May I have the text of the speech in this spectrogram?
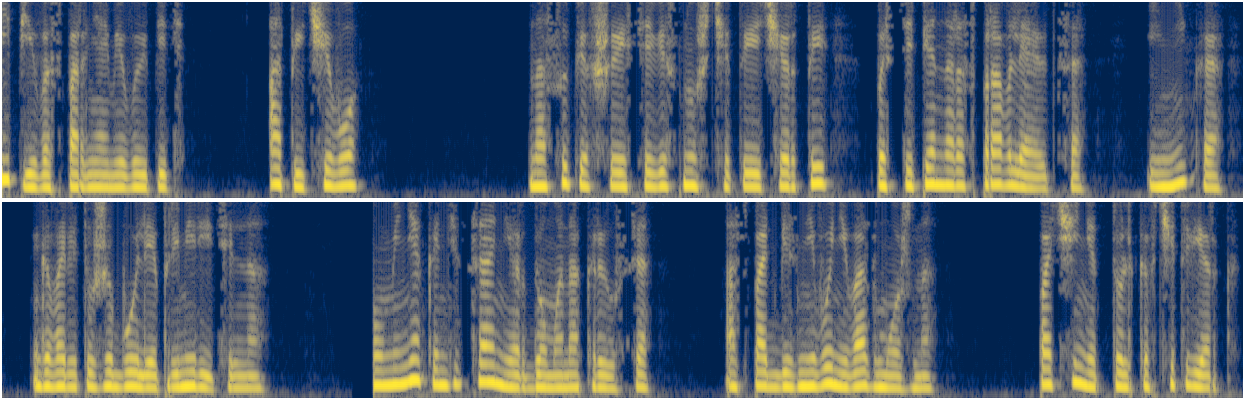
и пиво с парнями выпить. А ты чего?» Насупившиеся веснушчатые черты постепенно расправляются, и Ника говорит уже более примирительно. «У меня кондиционер дома накрылся», а спать без него невозможно. Починят только в четверг.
